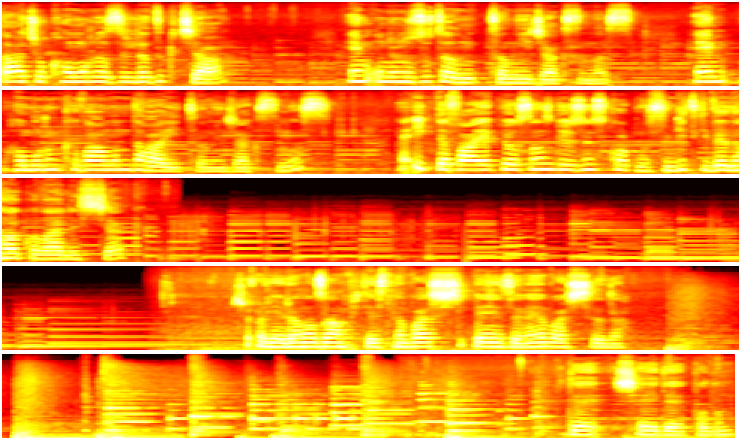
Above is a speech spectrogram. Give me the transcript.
daha çok hamur hazırladıkça hem ununuzu tan- tanıyacaksınız hem hamurun kıvamını daha iyi tanıyacaksınız. Yani ilk defa yapıyorsanız gözünüz korkmasın. Gitgide daha kolaylaşacak. Şöyle Ramazan pidesine baş, benzemeye başladı. Bir de şey de yapalım.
